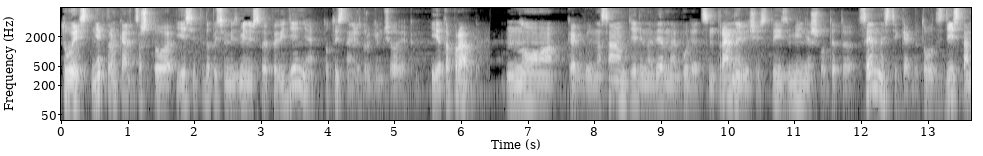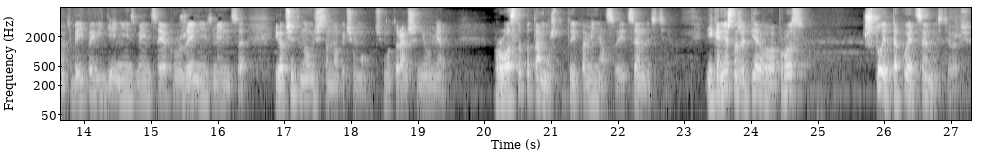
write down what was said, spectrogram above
То есть некоторым кажется, что если ты, допустим, изменишь свое поведение, то ты станешь другим человеком. И это правда. Но как бы на самом деле, наверное, более центральная вещь, если ты изменишь вот это ценности, как бы, то вот здесь там у тебя и поведение изменится, и окружение изменится, и вообще ты научишься много чему, чему ты раньше не умел. Просто потому, что ты поменял свои ценности. И, конечно же, первый вопрос, что это такое ценности вообще?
